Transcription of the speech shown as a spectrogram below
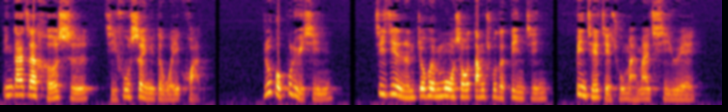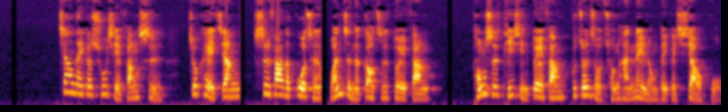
应该在何时给付剩余的尾款。如果不履行，寄件人就会没收当初的定金，并且解除买卖契约。这样的一个书写方式。就可以将事发的过程完整的告知对方，同时提醒对方不遵守存函内容的一个效果，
